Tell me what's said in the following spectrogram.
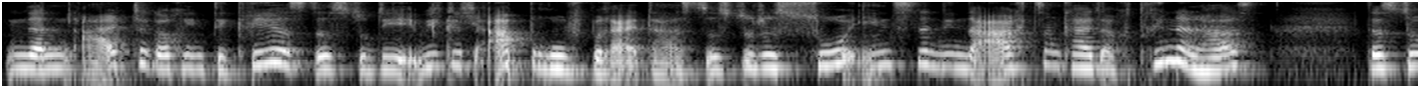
in deinen Alltag auch integrierst, dass du die wirklich abrufbereit hast, dass du das so instant in der Achtsamkeit auch drinnen hast, dass du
